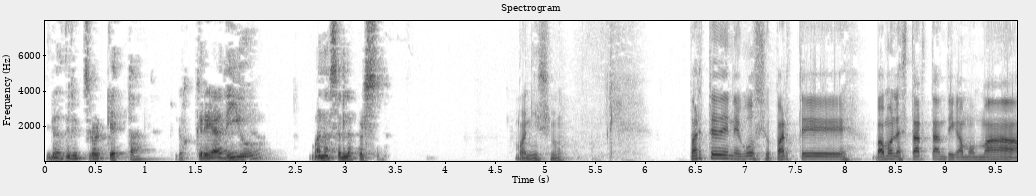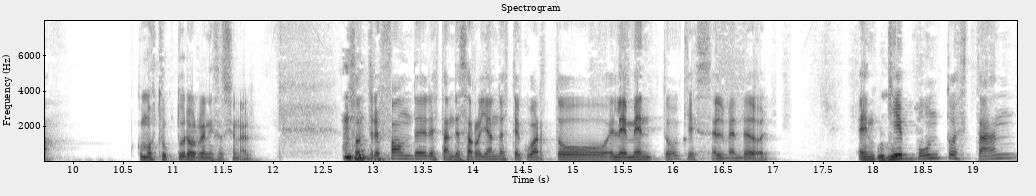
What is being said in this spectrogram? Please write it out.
Y los directores de orquesta, los creativos, van a ser las personas. Buenísimo. Parte de negocio, parte, vamos a la startup, digamos, más como estructura organizacional. Son tres founders, están desarrollando este cuarto elemento, que es el vendedor. ¿En qué punto están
